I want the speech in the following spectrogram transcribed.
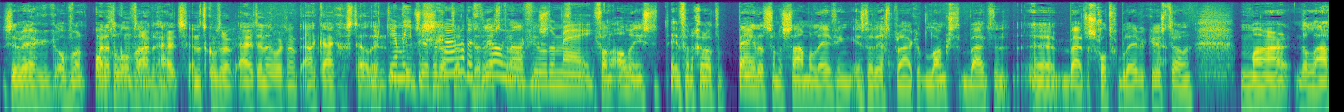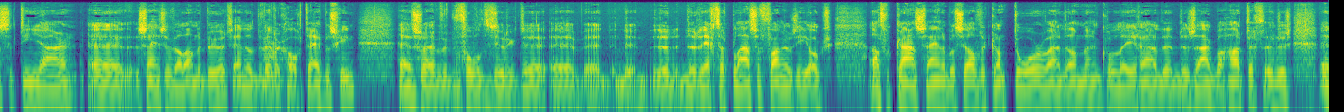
ze werkelijk op een ongeloofwaardige uit. En dat komt er ook uit en dat wordt dan ook aan de kaak gesteld. En, Ja, maar je zeggen dat de- beschadigt de wel heel rechtspraak is veel ermee. Van alle van de grote pijlers van de samenleving is de rechtspraak het langst buiten, eh, buiten schot gebleven, kun je stellen. Maar de laatste tien jaar eh, zijn ze wel aan de beurt. En dat werd ook hoog tijd misschien. Hè, zo hebben we bijvoorbeeld natuurlijk de, eh, de, de, de rechterplaatsvervangers die ook advocaat zijn op hetzelfde kantoor waar dan een collega de, de zaak behartigt. Dus, eh,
